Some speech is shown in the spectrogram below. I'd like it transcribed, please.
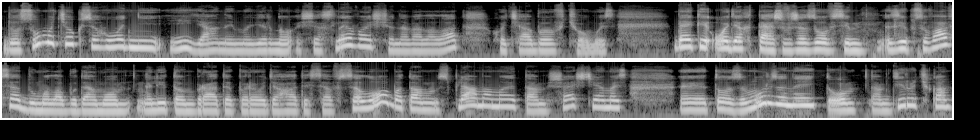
до сумочок сьогодні, і я неймовірно щаслива, що навела лад хоча б в чомусь. Деякий одяг теж вже зовсім зіпсувався. Думала, будемо літом брати, переодягатися в село, бо там з плямами, там ще з чимось. Е, То замурзаний, то там дірочка,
